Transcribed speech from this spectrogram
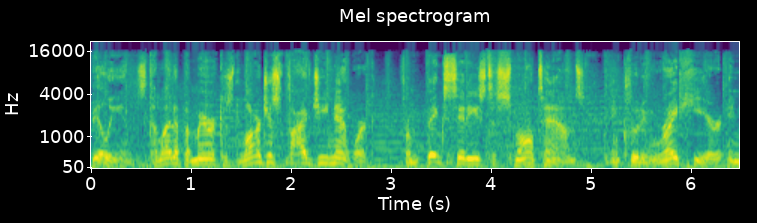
billions to light up America's largest 5G network from big cities to small towns, including right here in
